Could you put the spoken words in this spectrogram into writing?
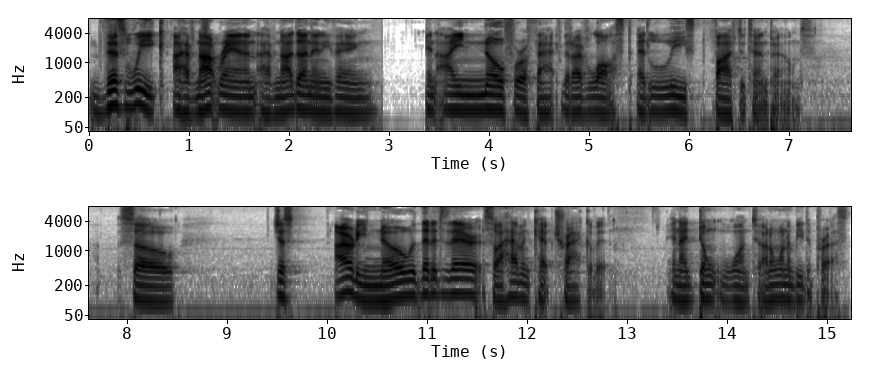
This week, I have not ran, I have not done anything, and I know for a fact that I've lost at least five to 10 pounds. So just I already know that it's there, so I haven't kept track of it, and I don't want to. I don't want to be depressed.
